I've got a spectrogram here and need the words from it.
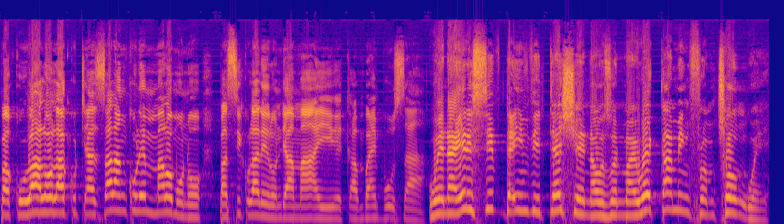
pakuwalola kuti azalankhule m'malo muno pa siku la lero ndi amayi kambabusa When I received the invitation, I was on my way coming from Chongwe.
